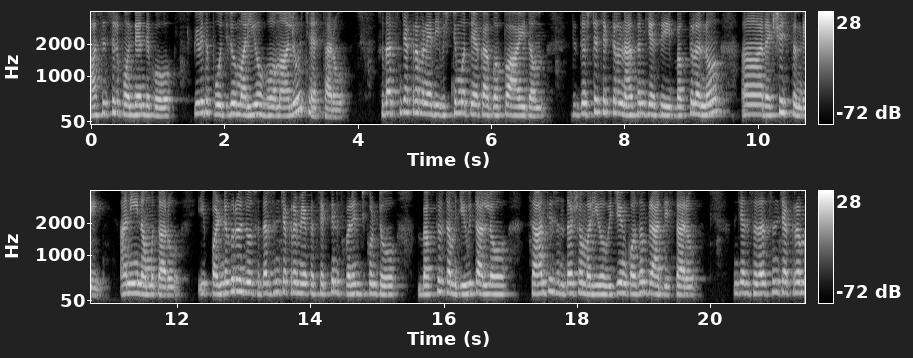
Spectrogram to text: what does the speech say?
ఆశీస్సులు పొందేందుకు వివిధ పూజలు మరియు హోమాలు చేస్తారు. సుదర్శన చక్రం అనేది విష్ణుమూర్తి యొక్క గొప్ప ఆయుధం. దుష్ట శక్తులను నాశనం చేసి భక్తులను రక్షిస్తుంది అని నమ్ముతారు. ఈ పండుగ రోజు సుదర్శన చక్రం యొక్క శక్తిని స్మరించుకుంటూ భక్తులు తమ జీవితాల్లో శాంతి సంతోషం మరియు విజయం కోసం ప్రార్థిస్తారు. సుదర్శన చక్రం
